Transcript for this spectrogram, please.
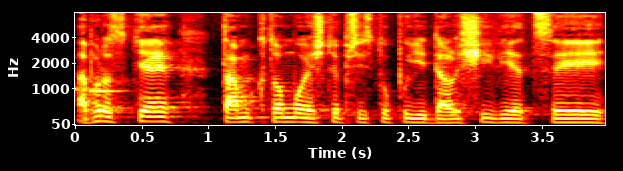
A prostě tam k tomu ještě přistupují další věci,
